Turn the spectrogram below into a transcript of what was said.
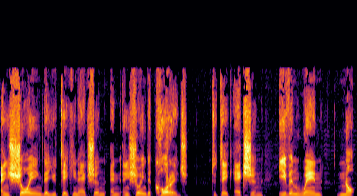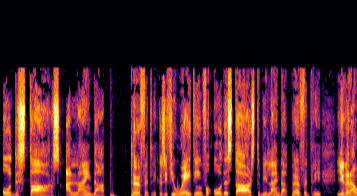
and showing that you're taking action and, and showing the courage to take action even when not all the stars are lined up perfectly because if you're waiting for all the stars to be lined up perfectly you're gonna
